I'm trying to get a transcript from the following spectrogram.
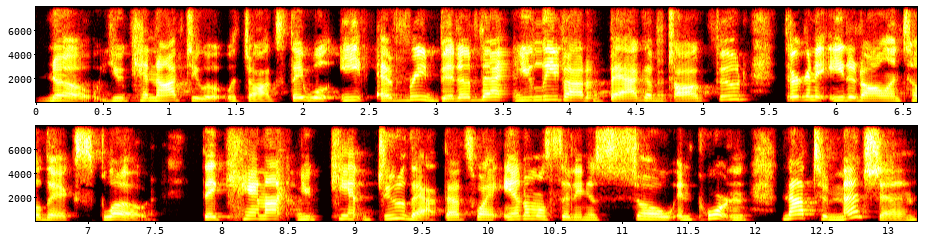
No, you cannot do it with dogs. They will eat every bit of that. You leave out a bag of dog food, they're going to eat it all until they explode. They cannot, you can't do that. That's why animal sitting is so important. Not to mention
